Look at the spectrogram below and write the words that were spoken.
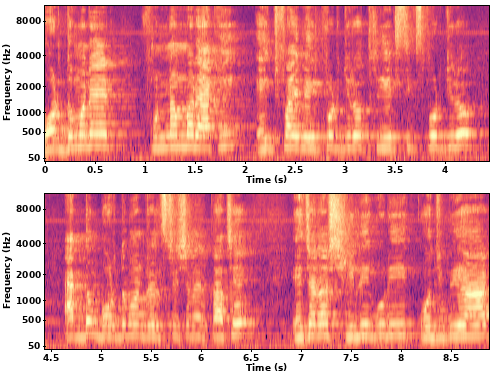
বর্ধমানের ফোন নাম্বার একই, eight five eight four zero, three eight six four zero. একদম বর্ধমান রেল স্টেশনের কাছে। এছাড়া শিলিগুড়ি, কোচবিহার,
